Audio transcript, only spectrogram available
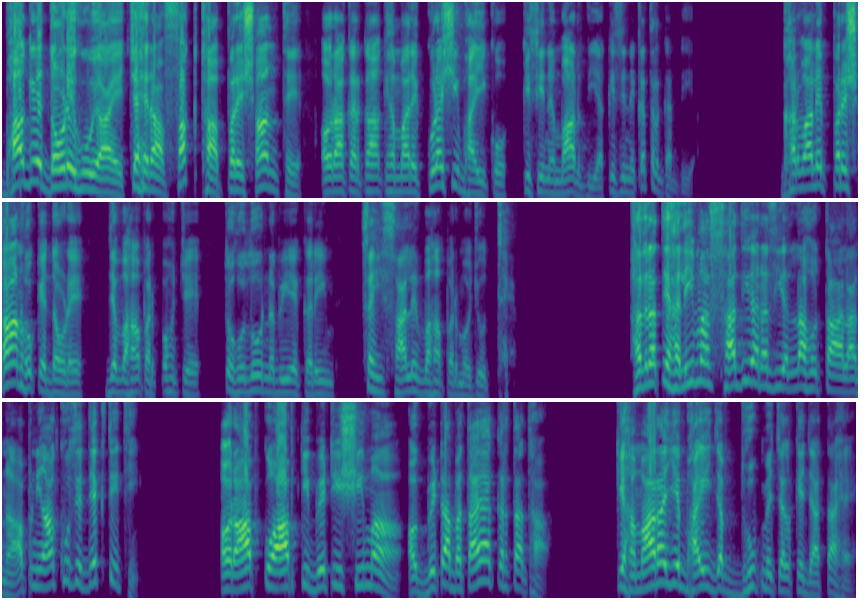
भागे दौड़े हुए आए, चेहरा फक था, परेशान थे और आकर कहा कि हमारे कुरैशी भाई को किसी ने मार दिया, किसी ने कत्ल कर दिया। घर वाले परेशान होकर दौड़े, जब वहाँ पर पहुँचे तो हुजूर नबी करीम सही सालिम वहाँ पर मौजूद थे। हज़रत हलीमा सादिया रज़ी अल्लाह तला अपनी आँखों से देखती थी और आपको आपकी बेटी शीमा और बेटा बताया करता था कि हमारा ये भाई जब धूप में चल के जाता है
